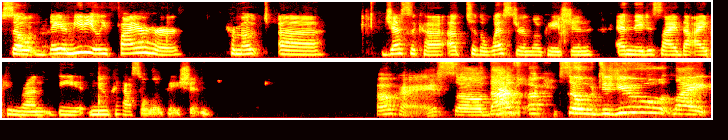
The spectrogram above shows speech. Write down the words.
So Okay. they immediately fire her, promote uh, Jessica up to the Western location, and they decide that I can run the Newcastle location. Okay. So that's uh, so did you like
